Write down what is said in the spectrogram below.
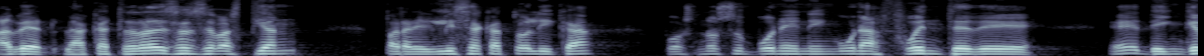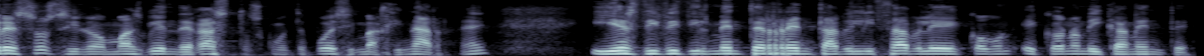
A ver, la catedral de San Sebastián para la Iglesia Católica, pues no supone ninguna fuente de, ¿eh? de ingresos, sino más bien de gastos, como te puedes imaginar. ¿eh? y es difícilmente rentabilizable econ- económicamente.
